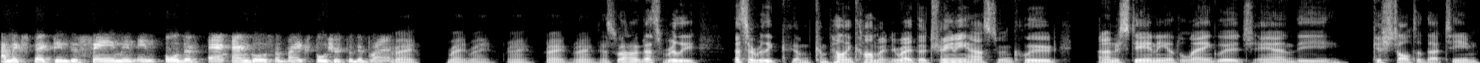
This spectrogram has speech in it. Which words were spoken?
I'm expecting the same in, in all the a- angles of my exposure to the brand. Right. Right right right right right. That's why that's really that's a really com- compelling comment. You're right. The training has to include an understanding of the language and the gestalt of that team.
